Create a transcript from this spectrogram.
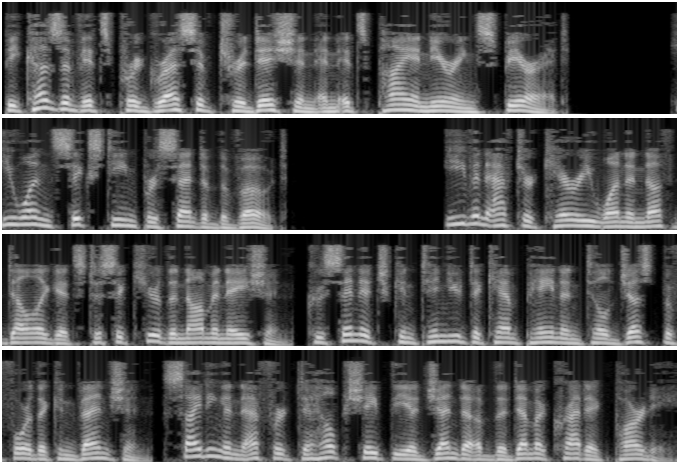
because of its progressive tradition and its pioneering spirit. He won 16% of the vote. Even after Kerry won enough delegates to secure the nomination, Kucinich continued to campaign until just before the convention, citing an effort to help shape the agenda of the Democratic Party.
